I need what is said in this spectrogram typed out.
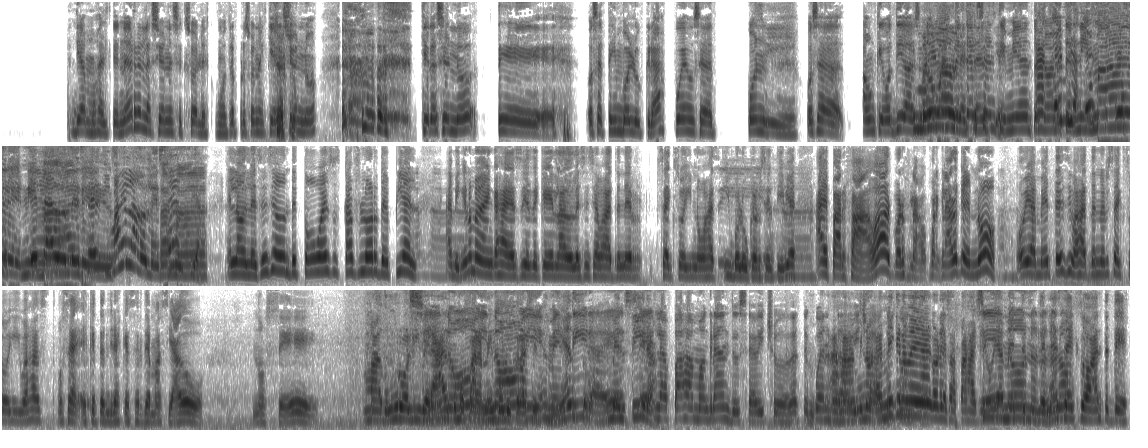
digamos, al tener relaciones sexuales con otra persona, quieras o no, quieras o no, te, o sea, te involucras, pues, o sea, con, Sí. o sea, aunque vos digas, no voy a meter sentimientos, Ah, no voy a meter ni eso, madre, eso. ni en la adolescencia, más en la adolescencia, Ajá. en la adolescencia donde todo eso está flor de piel. A mí que no me vengas a decir de que en la adolescencia vas a tener sexo y no vas a Sí, involucrar ajá. sentimientos. Ay, por favor, por favor, por claro que no. Obviamente si vas a tener sexo y vas a, o sea, es que tendrías que ser demasiado, no sé, maduro, Sí, liberal no, como para no y involucrar y es sentimientos. mentira, es, mentira. es la paja más grande, o sea, bicho, date cuenta. Ajá, a mí, no- a mí que no me cuenta. vengan con esa paja, que Sí, obviamente no, si no, no, tenés no, no. sexo antes de,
